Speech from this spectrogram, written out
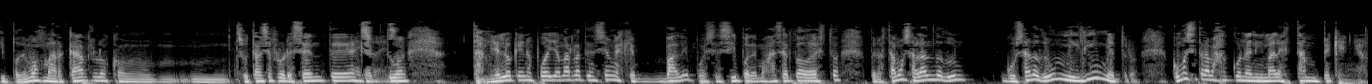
Y podemos marcarlos con mm, sustancias fluorescentes que actúan. También lo que nos puede llamar la atención es que, vale, pues sí podemos hacer todo esto, pero estamos hablando de un gusano de un milímetro. ¿Cómo se trabaja con animales tan pequeños?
